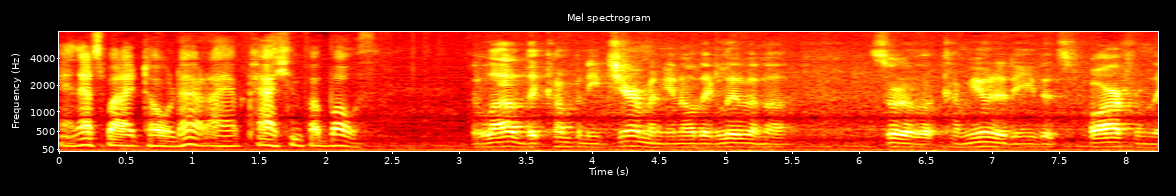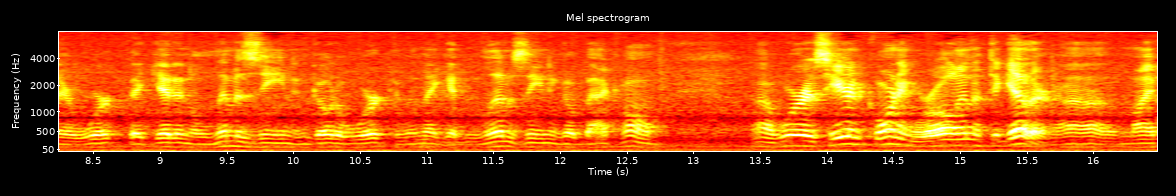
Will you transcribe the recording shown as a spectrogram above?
And that's what I told her. I have passion for both. A lot of the company chairmen, you know, they live in a sort of a community that's far from their work. They get in a limousine and go to work, and then they get in a limousine and go back home. Uh, whereas here in Corning, we're all in it together. Uh, my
